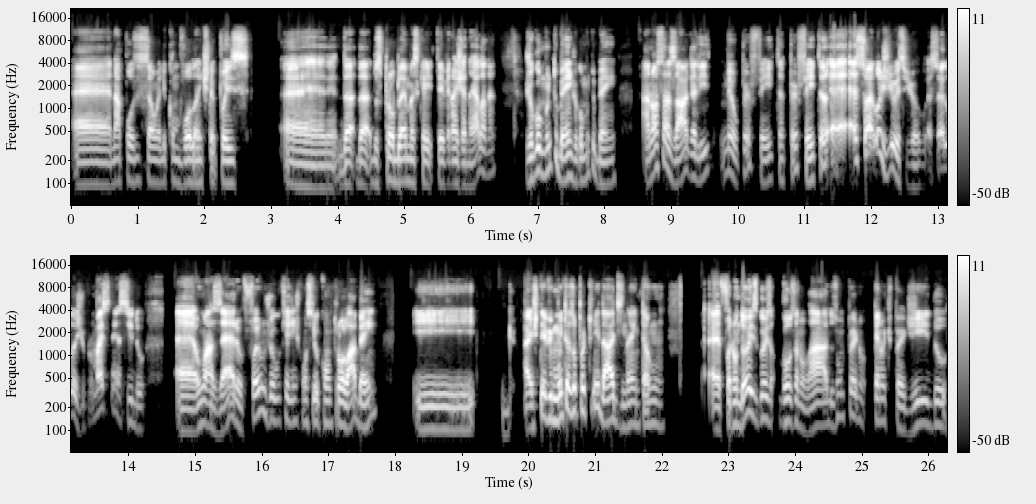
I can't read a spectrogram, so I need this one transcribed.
é, na posição, ele como volante depois é, da- da- dos problemas que teve na janela, né? Jogou muito bem, jogou muito bem. A nossa zaga ali, meu, perfeita, perfeita. É, é só elogio esse jogo, é só elogio. Por mais que tenha sido é, 1 a 0 foi um jogo que a gente conseguiu controlar bem e a gente teve muitas oportunidades, né? Então, é, foram dois gols, gols anulados, um pênalti perdido,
